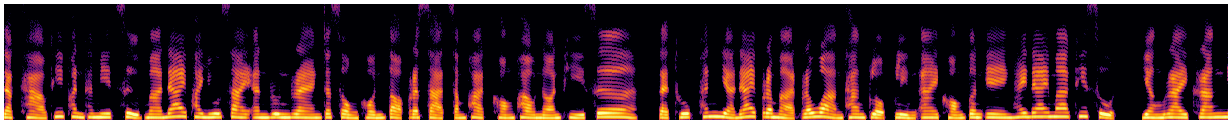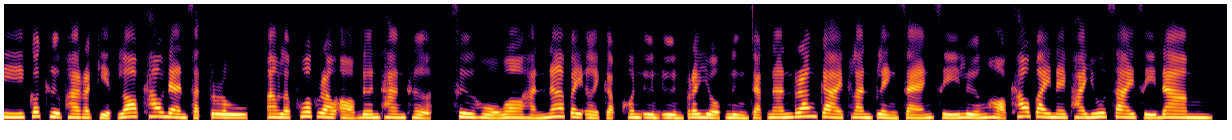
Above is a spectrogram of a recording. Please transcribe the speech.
จากข่าวที่พันธมิตรสืบมาได้พายุไซอันรุนแรงจะส่งผลต่อประสาทสัมผัสของเผ่านอนผีเสื้อ แต่ทุกท่านอย่าได้ประมาทระหว่างทางกลบกลิ่นอายของตนเองให้ได้มากที่สุด อย่างไรครั้งนี้ก็คือภารกิจลอบเข้าแดนศัตรู เอาละพวกเราออกเดินทางเถอะสื่อโหวอหันหน้าไปเอ่ยกับคนอื่น ๆ ประโยคหนึ่งจากนั้นร่างกายพลันเปล่งแสงสีเหลืองห่อเข้าไปในพายุทรายสีดำ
